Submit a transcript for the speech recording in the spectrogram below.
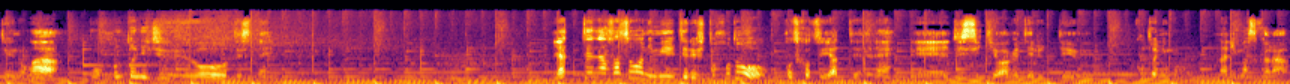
ていうのがもう本当に重要ですね。やってなさそうに見えてる人ほどコツコツやっててね、えー、実績を上げてるっていうことにもなりますから。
